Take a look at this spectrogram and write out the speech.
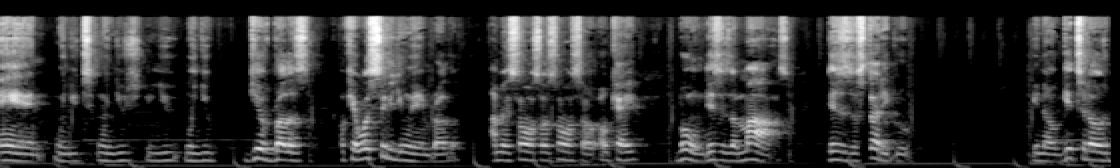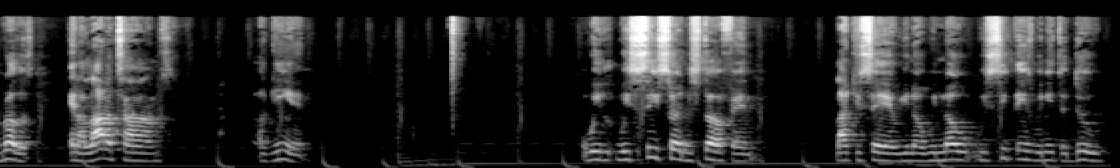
And when you when you when you when you give brothers, okay, what city you in, brother? I'm in so and so so and so. Okay, boom, this is a mosque. This is a study group. You know, get to those brothers. And a lot of times, again, we we see certain stuff and like you said, you know, we know we see things we need to do,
